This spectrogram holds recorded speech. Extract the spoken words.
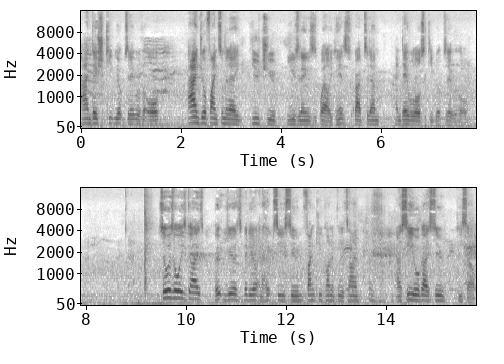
and they should keep you up to date with it all. And you'll find some of their YouTube usernames as well. You can hit subscribe to them, and they will also keep you up to date with it all. So as always, guys, hope you enjoyed this video, and I hope to see you soon. Thank you, Connor, for your time. I'll see you all guys soon. Peace out.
